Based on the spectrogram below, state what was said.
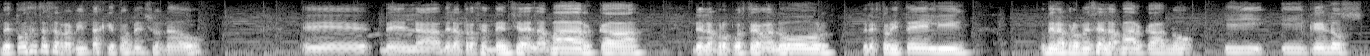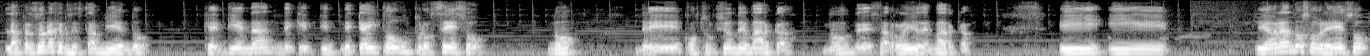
de todas estas herramientas que tú has mencionado, eh, de la, trascendencia de la marca, de la propuesta de valor, del storytelling, de la promesa de la marca, ¿no? Y, que los, las personas que nos están viendo, que entiendan de que, de que hay todo un proceso, ¿no? De construcción de marca, ¿no? De desarrollo de marca. Y, y, hablando sobre eso,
